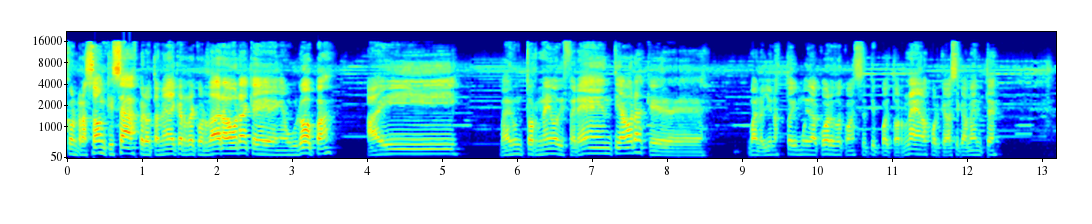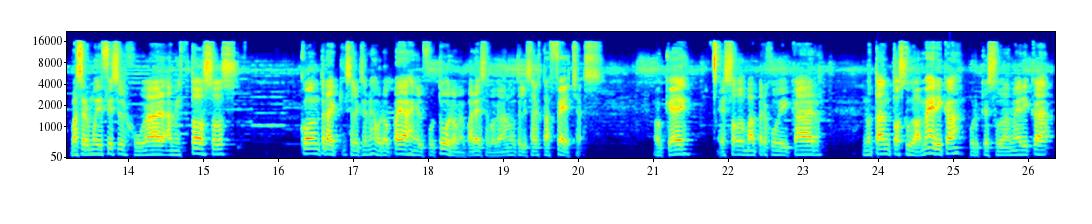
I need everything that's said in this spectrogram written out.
con razón quizás, pero también hay que recordar ahora que en Europa hay va a haber un torneo diferente ahora que bueno, yo no estoy muy de acuerdo con ese tipo de torneos porque básicamente va a ser muy difícil jugar amistosos contra selecciones europeas en el futuro, me parece, porque van a utilizar estas fechas. ¿Ok? Eso va a perjudicar no tanto a Sudamérica, porque Sudamérica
